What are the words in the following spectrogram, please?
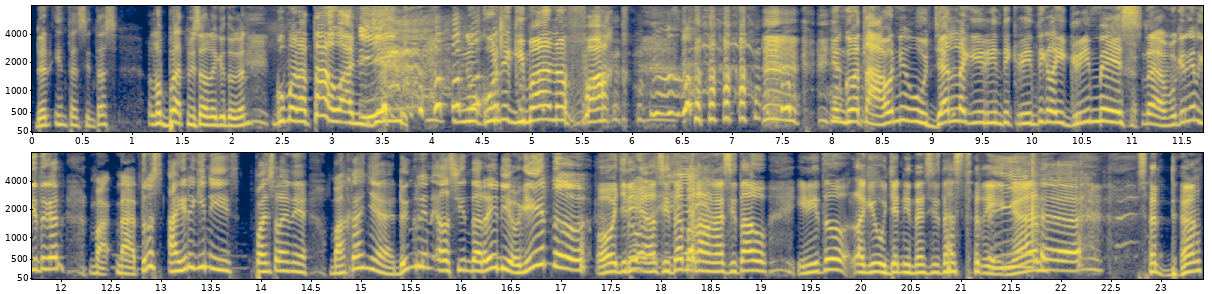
dan intensitas lebat misalnya gitu kan Gue mana tahu anjing. Ngukurnya gimana, fuck. Yang gue tahu nih hujan lagi rintik-rintik lagi gerimis. Nah mungkin kan gitu kan Nah terus akhirnya gini punchline-nya Makanya dengerin El Sinta Radio gitu Oh, jadi So, El Sita bakal ngasih tahu ini tuh lagi hujan intensitas ringan, Iya. sedang.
